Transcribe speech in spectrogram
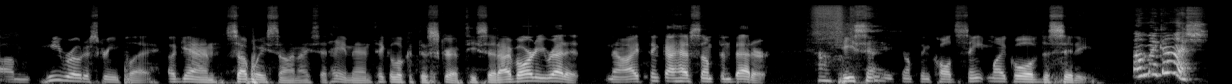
Um, he wrote a screenplay again, Subway Son. I said, "Hey man, take a look at this script." He said, "I've already read it. Now I think I have something better." Oh. He sent me something called Saint Michael of the City. Oh my gosh.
